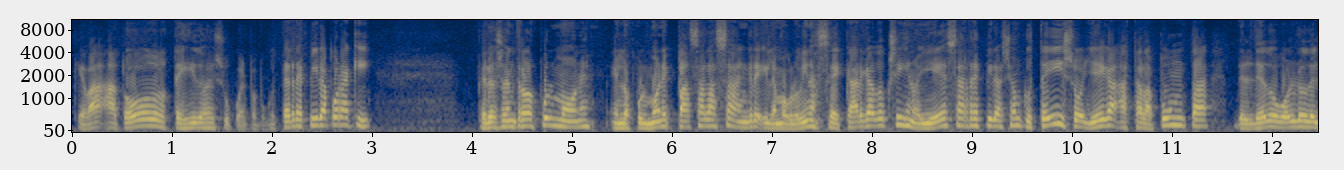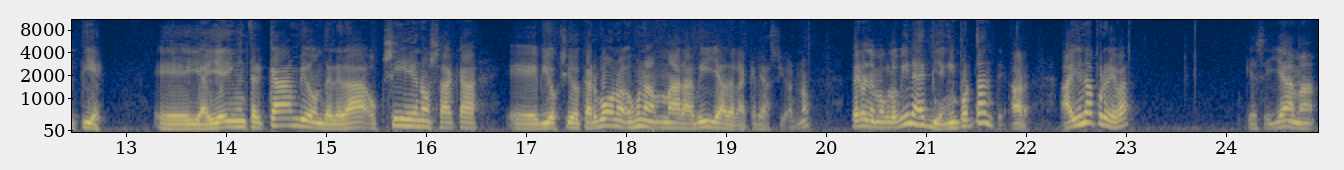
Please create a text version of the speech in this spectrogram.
que va a todos los tejidos de su cuerpo, porque usted respira por aquí, pero eso entra a los pulmones, en los pulmones pasa la sangre y la hemoglobina se carga de oxígeno y esa respiración que usted hizo llega hasta la punta del dedo gordo del pie. Eh, y ahí hay un intercambio donde le da oxígeno, saca eh, dióxido de carbono, es una maravilla de la creación, ¿no? Pero la hemoglobina es bien importante. Ahora, hay una prueba que se llama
